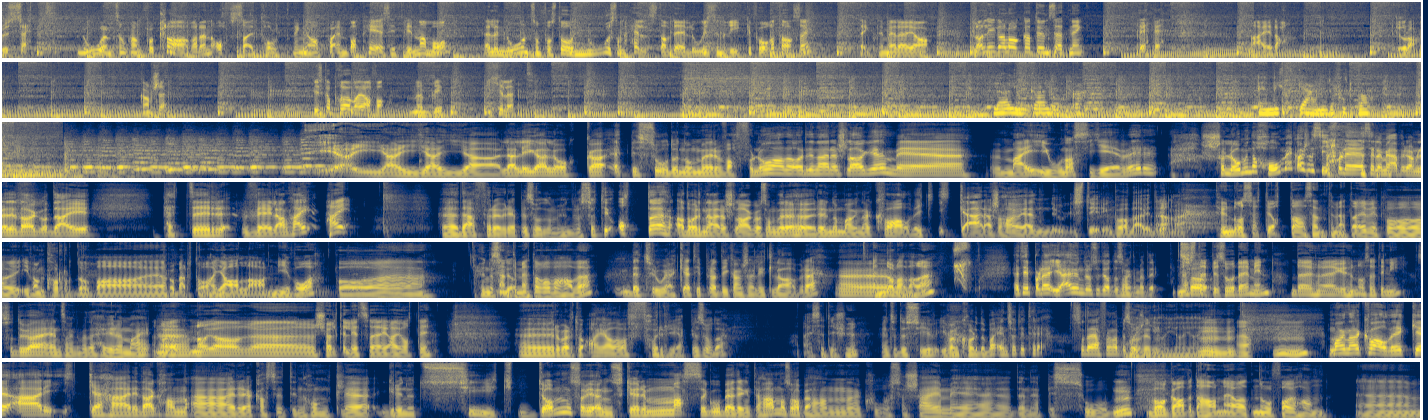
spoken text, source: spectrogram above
Har du sett noen som kan forklare den offside-tolkninga på Mbappé sitt vinnermål? Eller noen som forstår noe som helst av det Louis Henrique foretar seg? Tenkte med det, ja. La liga loka til unnsetning. Nei da. Jo da. Kanskje. Vi skal prøve iallfall. Men det blir ikke lett. La liga loca. En litt gærnere fotball. Ja, ai, ai, ai. La Liga Loca episode nummer hva for noe av det ordinære slaget, med meg, Jonas Giæver. Shalom in the home, jeg kanskje sier for det, selv om jeg er programleder i dag, og deg, Petter Wæland. Hei. Hei! Eh, Det er for øvrig episode nummer 178 av det ordinære slaget, og som dere hører, når Magnar Kvalvik ikke er her, så har jo jeg null styring på det vi driver med. 178 cm er vi på Ivan Cordoba, Roberto Ayala-nivå på eh, 178 centimeter over havet. Det tror jeg ikke. Jeg tipper at de kanskje er litt lavere. Eh, Enda lavere. Jeg tipper det. Jeg er 178 cm, Neste så, episode er min. Det er, jeg er 179. så du er 1 cm høyere enn meg. Når, Eh, når jeg har uh, sjøltillit, så er jeg 80. Uh, Roberto Ayala var forrige episode. 1,77. 1,77. Ivan Cordoba 1,73. Så det er for en episode siden. oi, oi. oi. Mm. Ja. Mm. Magnar Kvalvik er ikke her i dag. Han er kastet inn håndkle grunnet sykdom, så vi ønsker masse god bedring til ham, og så håper jeg han koser seg med denne episoden. Vår gave til han er jo at nå får han eh,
